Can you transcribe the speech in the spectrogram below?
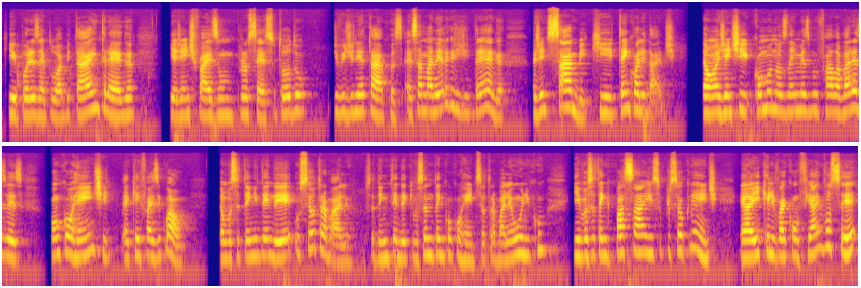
que, por exemplo, o Habitat entrega, que a gente faz um processo todo dividido em etapas. Essa maneira que a gente entrega, a gente sabe que tem qualidade. Então, a gente, como o nem mesmo fala várias vezes, concorrente é quem faz igual. Então você tem que entender o seu trabalho. Você tem que entender que você não tem concorrente, seu trabalho é único e você tem que passar isso para o seu cliente. É aí que ele vai confiar em você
